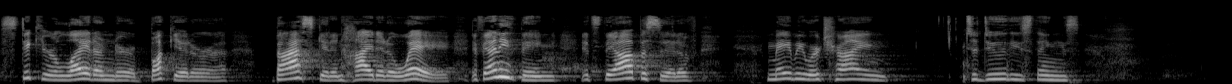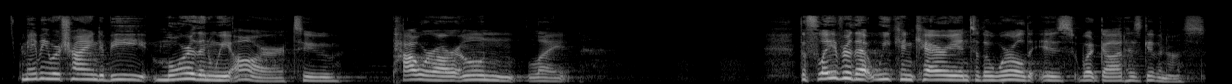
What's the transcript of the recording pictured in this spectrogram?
stick your light under a bucket or a basket and hide it away. If anything, it's the opposite of maybe we're trying to do these things. Maybe we're trying to be more than we are to power our own light. The flavor that we can carry into the world is what God has given us.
